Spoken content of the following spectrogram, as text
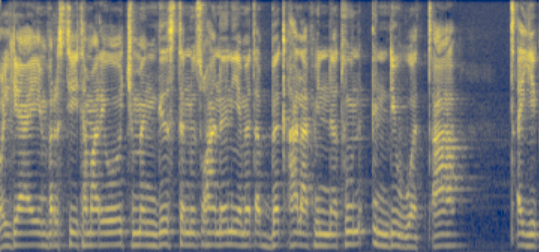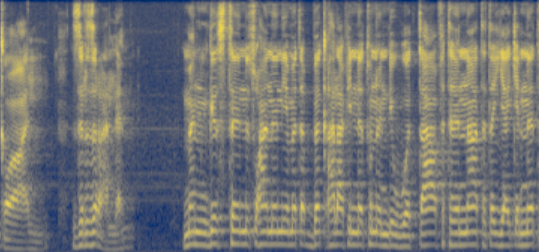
የወልዲያ ዩኒቨርሲቲ ተማሪዎች መንግስት ንጹሐንን የመጠበቅ ኃላፊነቱን እንዲወጣ ጠይቀዋል። ዝርዝር አለን። መንግስት ንጹሐንን የመጠበቅ ኃላፊነቱን እንዲወጣ ፍትህና ተጠያቂነት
